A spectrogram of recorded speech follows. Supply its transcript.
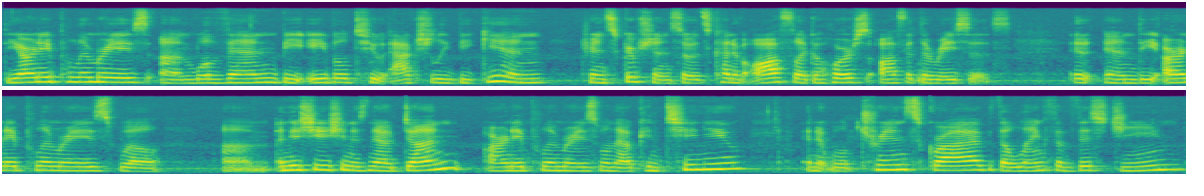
The RNA polymerase um, will then be able to actually begin transcription. So it's kind of off like a horse off at the races. It, and the RNA polymerase will, um, initiation is now done. RNA polymerase will now continue and it will transcribe the length of this gene.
